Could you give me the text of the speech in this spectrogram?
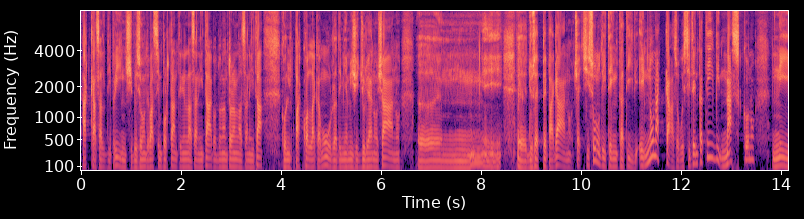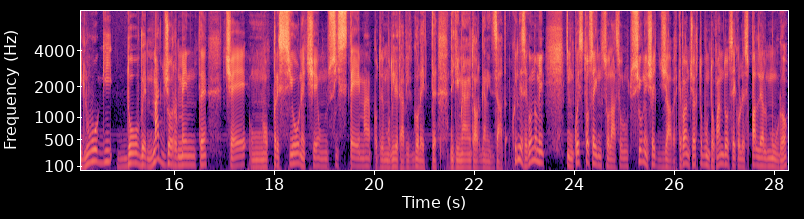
a Casal di Principe, ci sono dei passi importanti nella sanità, con Don Antonio alla sanità, con il pacco alla Camurra dei miei amici Giuliano Ciano, ehm, e, eh, Giuseppe Pagano, cioè ci sono dei tentativi e non a caso questi tentativi nascono nei luoghi dove maggiormente c'è un'oppressione, c'è sistema, potremmo dire tra virgolette, di criminalità organizzata. Quindi secondo me in questo senso la soluzione c'è già, perché poi a un certo punto quando sei con le spalle al muro,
